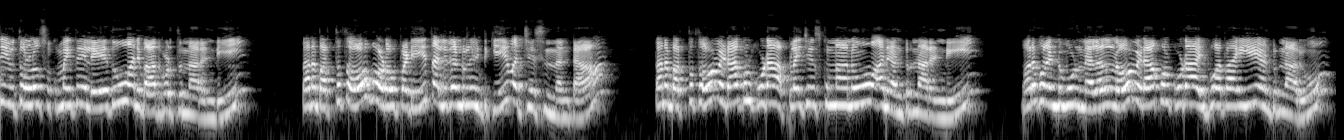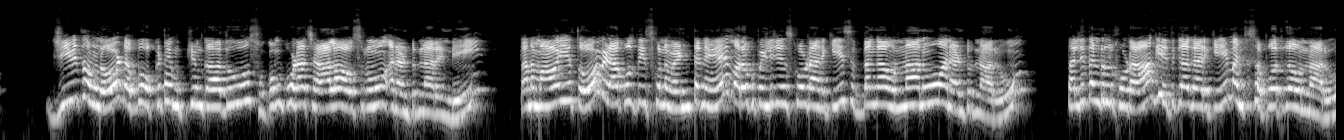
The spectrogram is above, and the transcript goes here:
జీవితంలో సుఖమైతే లేదు అని బాధపడుతున్నారండి. తన భర్తతో గొడవపడి తల్లిదండ్రుల ఇంటికి వచ్చేసిందంట. తన భర్తతో విడాకులు కూడా అప్లై చేసుకున్నాను అని అంటున్నారండి. మరొక రెండు మూడు నెలల్లో విడాకులు కూడా అయిపోతాయి అంటున్నారు. జీవితంలో డబ్బు ఒక్కటే ముఖ్యం కాదు సుఖం కూడా చాలా అవసరం అని అంటున్నారండి. తన మావయ్యతో విడాకులు తీసుకున్న వెంటనే మరొక పెళ్ళి చేసుకోవడానికి సిద్ధంగా ఉన్నాను అని అంటున్నారు. తల్లిదండ్రులు కూడా గీతికా గారికి మంచి సపోర్ట్గా ఉన్నారు.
